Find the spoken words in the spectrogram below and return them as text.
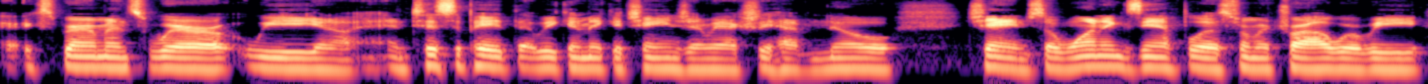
experiments where we you know anticipate that we can make a change and we actually have no change. So one example is from a trial where we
